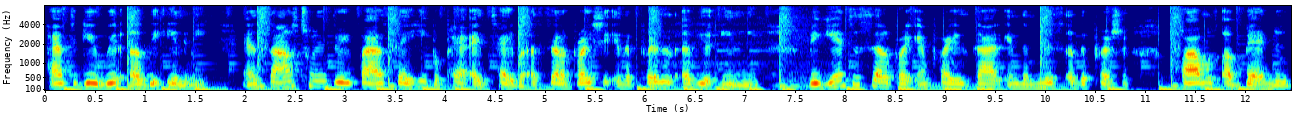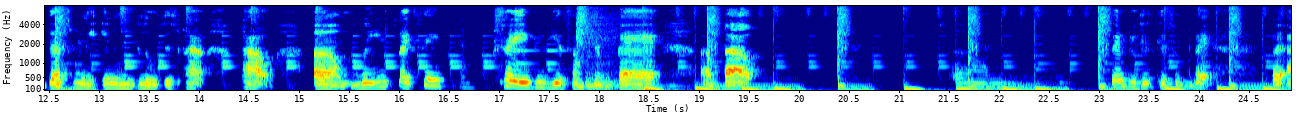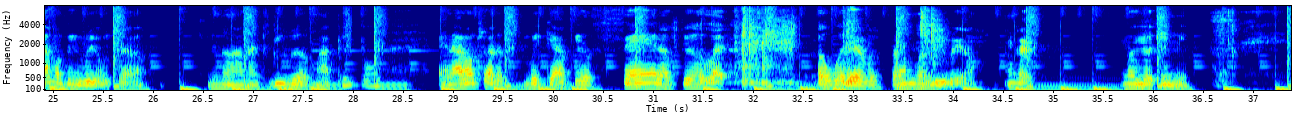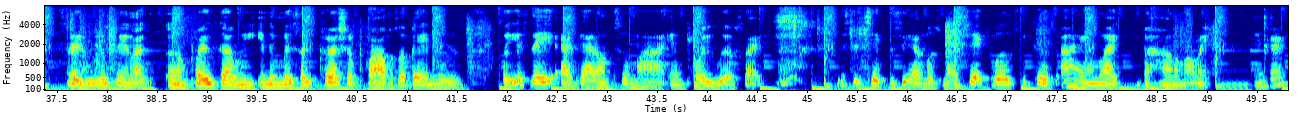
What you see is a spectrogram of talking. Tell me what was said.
have to get rid of the enemy. And Psalms 23 5 say, He prepared a table, a celebration in the presence of your enemy. Begin to celebrate and praise God in the midst of the pressure, problems, or bad news. That's when the enemy loses power. Um, when you like say, say if you get something bad about, um, say if you just get something bad, but I'm gonna be real with y'all. You know, I like to be real with my people and I don't try to make y'all feel sad or feel like or whatever, but I'm gonna be real. Okay. Know your enemy. So you know saying like um, praise God we in the midst of pressure, problems or bad news. So yesterday I got onto my employee website just to check to see how much my check was because I am like behind on my rent. Okay.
